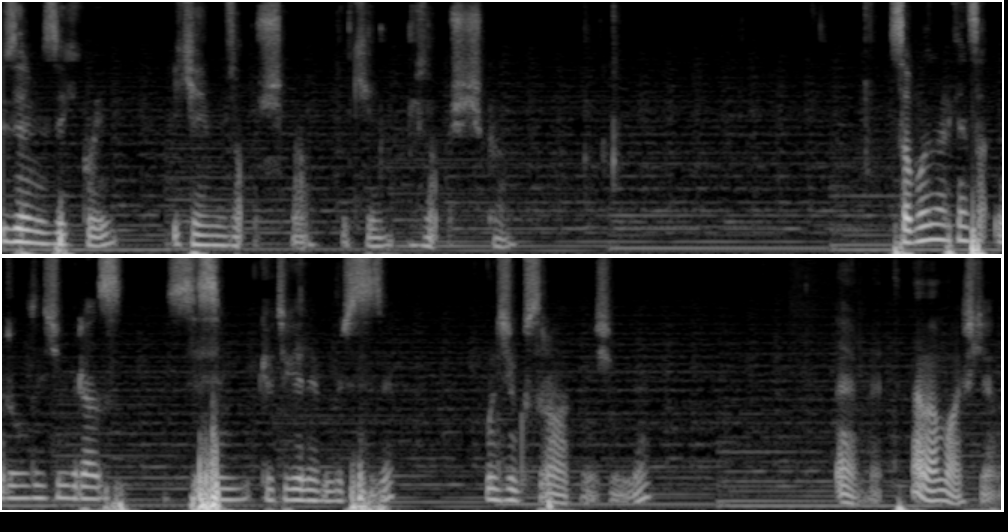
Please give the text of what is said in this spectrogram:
Üzerimizdeki coin 2163k, 2163k. Sabahın erken saatleri olduğu için biraz sesim kötü gelebilir size. Bunun için kusura bakmayın şimdi. Evet, hemen başlayalım.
